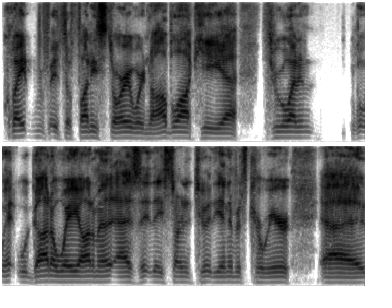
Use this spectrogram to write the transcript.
quite. It's a funny story where Knoblauch he uh, threw one, got away on him as they started to at the end of his career. Uh,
